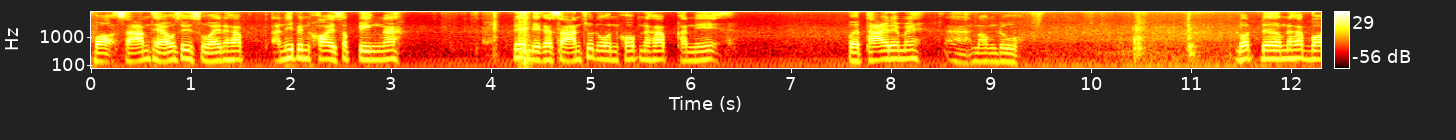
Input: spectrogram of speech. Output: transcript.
เบาะสามแถวสวยๆนะครับ อันนี้เป็นคอยสปริงนะเล่มเอกสารชุดโอนครบนะครับคันนี้ เปิดท้ายได้ไหมอ่าลองดู รถเดิมนะครับบอ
